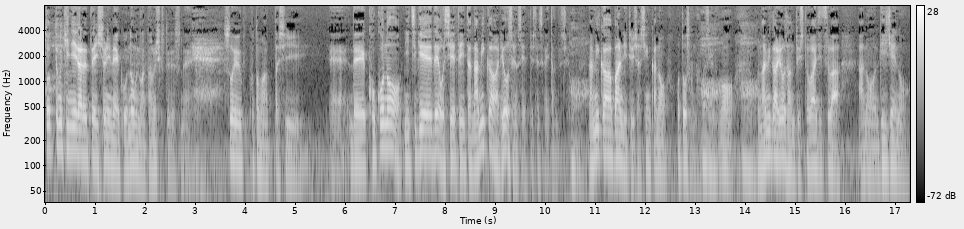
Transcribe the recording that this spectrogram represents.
とっても気に入られて一緒にねこう飲むのが楽しくてですね。そういうこともあったしえー、でここの日芸で教えていた浪川亮先生っていう先生がいたんですよ。浪川万里という写真家のお父さんなんですけども浪川亮さんという人は実はあの DJ の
